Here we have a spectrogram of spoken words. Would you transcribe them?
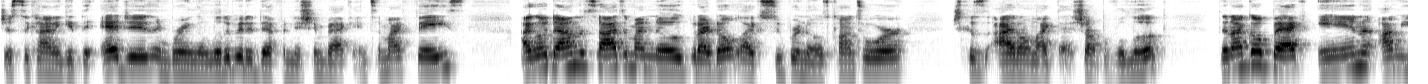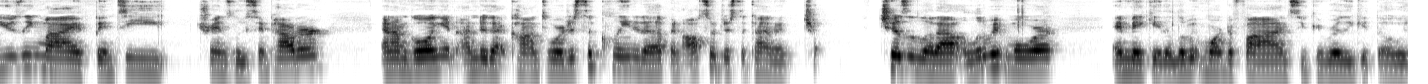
just to kind of get the edges and bring a little bit of definition back into my face. I go down the sides of my nose, but I don't like super nose contour just because I don't like that sharp of a look. Then I go back in. I'm using my Fenty translucent powder and I'm going in under that contour just to clean it up and also just to kind of ch chisel it out a little bit more and make it a little bit more defined so you can really get those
